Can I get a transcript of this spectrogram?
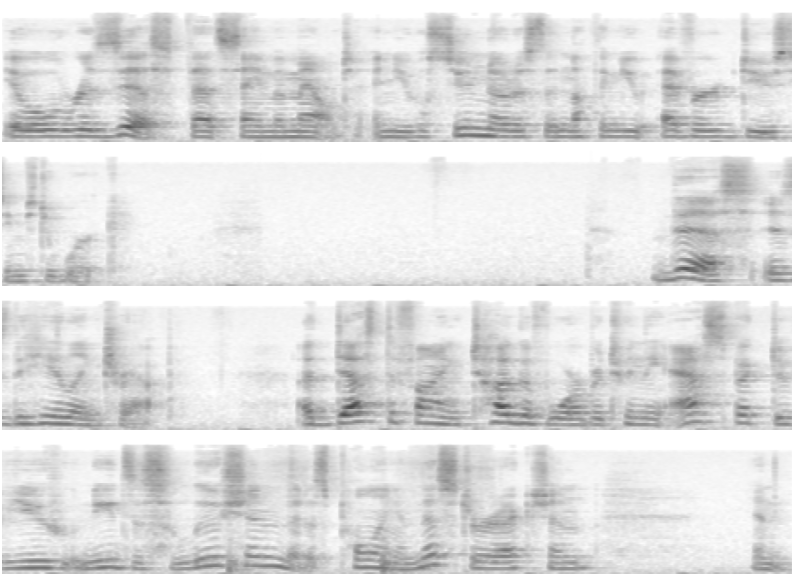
It will resist that same amount, and you will soon notice that nothing you ever do seems to work. This is the healing trap a death defying tug of war between the aspect of you who needs a solution that is pulling in this direction and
